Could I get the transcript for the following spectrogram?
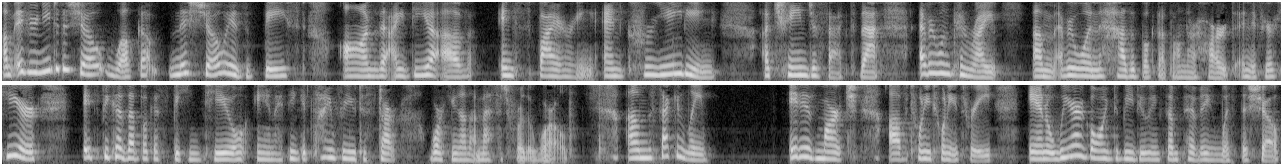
Um, if you're new to the show, welcome. This show is based on the idea of inspiring and creating a change effect that everyone can write. Um, everyone has a book that's on their heart. And if you're here, it's because that book is speaking to you. And I think it's time for you to start working on that message for the world. Um, secondly, it is March of 2023 and we are going to be doing some pivoting with the show.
